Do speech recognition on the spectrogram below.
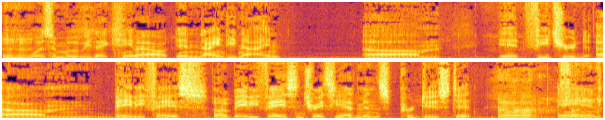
was a movie that came out in '99. Um, it featured um, Babyface. Oh, Babyface and Tracy Edmonds produced it. and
